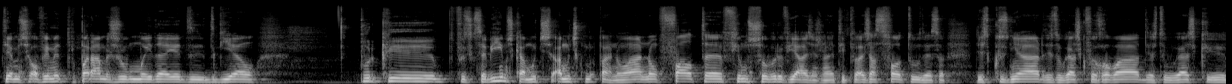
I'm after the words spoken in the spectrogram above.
temos, obviamente, preparámos uma ideia de, de guião porque, porque sabíamos que há muitos, há muitos pá, não, há, não falta filmes sobre viagens, não é? Tipo, já se fala tudo, é só, desde cozinhar, desde o gajo que foi roubado, desde o gajo que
